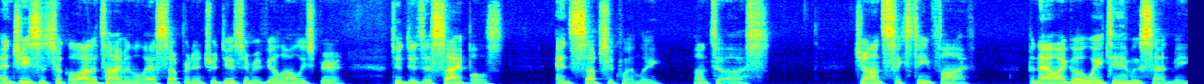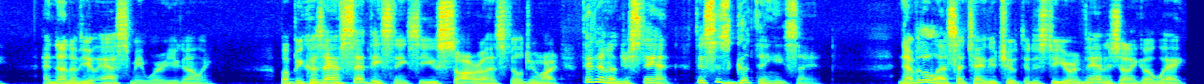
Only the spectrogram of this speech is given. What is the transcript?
And Jesus took a lot of time in the Last Supper to introduce and reveal the Holy Spirit to the disciples and subsequently unto us. John 16, 5. But now I go away to him who sent me, and none of you ask me, Where are you going? But because I have said these things to you, sorrow has filled your heart. They didn't understand. This is a good thing, he's saying. Nevertheless, I tell you the truth, it is to your advantage that I go away.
